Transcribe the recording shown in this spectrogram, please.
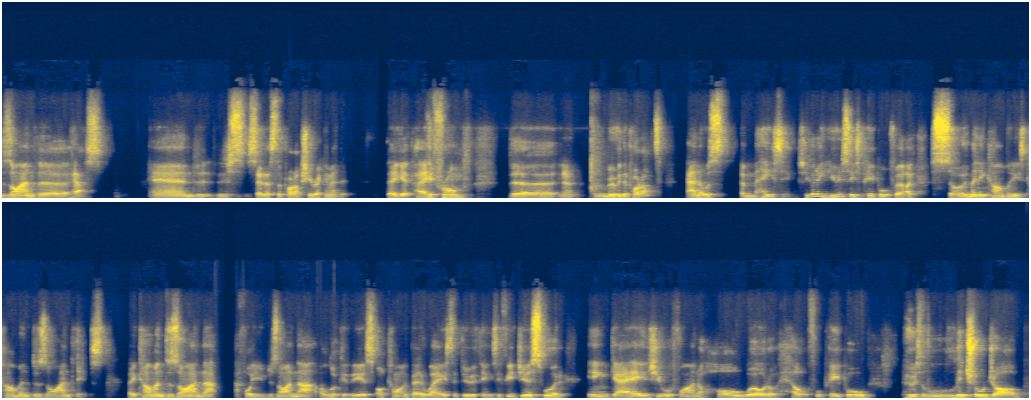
designed the house, and just sent us the product she recommended. They get paid from the, you know, from moving the product. And it was amazing. So you got to use these people for like so many companies come and design things. They come and design that for you, design that, or look at this, or come up with better ways to do things. If you just would engage, you will find a whole world of helpful people whose literal job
